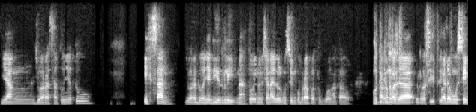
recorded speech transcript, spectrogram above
yang juara satunya tuh Ihsan. Juara duanya Dirli. Nah, tuh Indonesian Idol musim keberapa tuh? Gue nggak tahu. Oh, di Karena generasi, pada- generasi itu ya. pada musim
